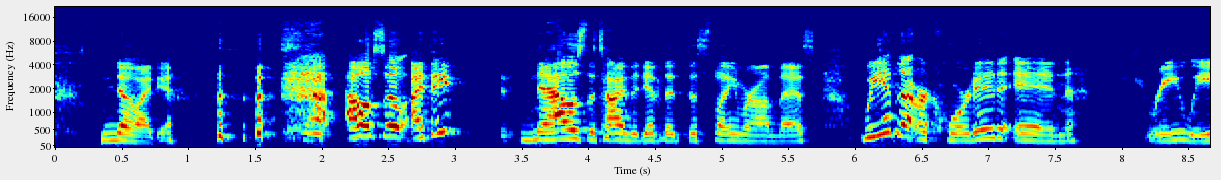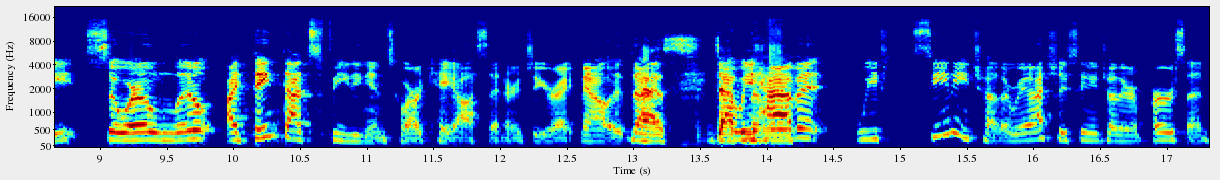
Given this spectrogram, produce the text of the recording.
no idea. also, I think now's the time that you have the disclaimer on this. We have not recorded in three weeks, so we're a little. I think that's feeding into our chaos energy right now. That yes, that we haven't. We've seen each other. We've actually seen each other in person,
